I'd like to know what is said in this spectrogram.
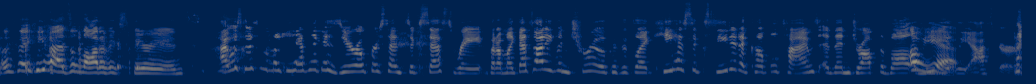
Let's say he has a lot of experience. I was gonna say like he has like a zero percent success rate, but I'm like that's not even true because it's like he has succeeded a couple times and then dropped the ball Oh, yeah. immediately after.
